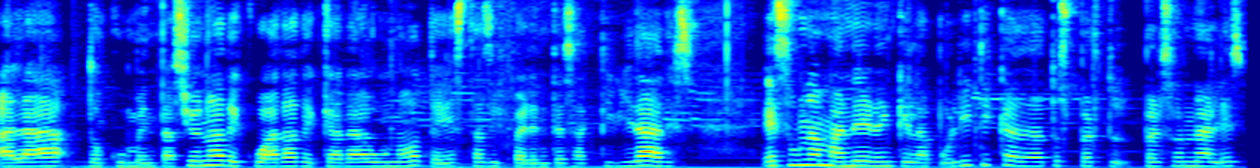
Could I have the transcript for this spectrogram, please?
a la documentación adecuada de cada una de estas diferentes actividades. Es una manera en que la política de datos personales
